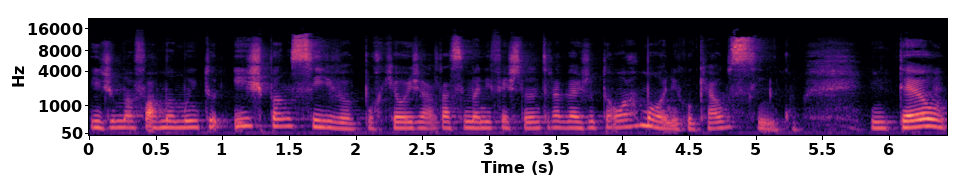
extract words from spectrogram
e de uma forma muito expansiva, porque hoje ela está se manifestando através do tom harmônico, que é o 5. Então,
